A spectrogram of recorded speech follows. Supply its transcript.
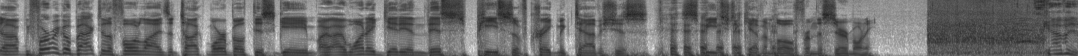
Uh, before we go back to the phone lines and talk more about this game, I, I want to get in this piece of Craig MacTavish's speech to Kevin Lowe from the ceremony. Kevin,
